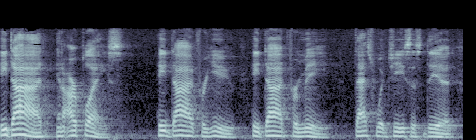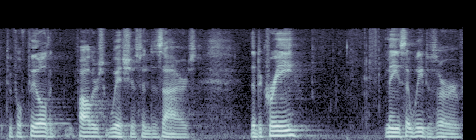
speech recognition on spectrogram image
He died in our place. He died for you. He died for me. That's what Jesus did to fulfill the Father's wishes and desires. The decree means that we deserve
